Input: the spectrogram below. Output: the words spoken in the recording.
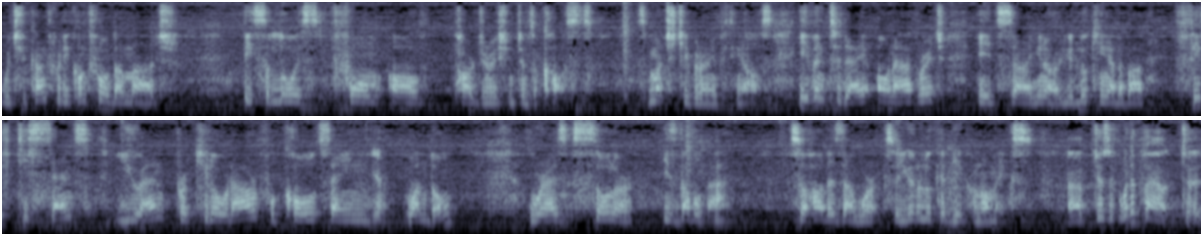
which you can't really control that much, it's the lowest form of power generation in terms of cost. It's much cheaper than everything else. Even today, on average, it's uh, you know you're looking at about 50 cents yuan per kilowatt hour for coal, saying yeah. Guangdong, whereas solar is double that. So how does that work? So you got to look at the economics. Uh, Joseph, what about, uh,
